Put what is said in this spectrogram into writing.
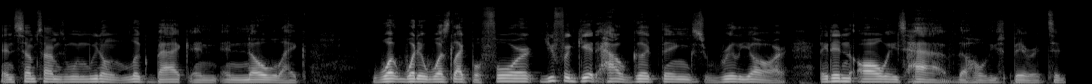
And sometimes when we don't look back and, and know like what what it was like before, you forget how good things really are. They didn't always have the Holy Spirit to,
